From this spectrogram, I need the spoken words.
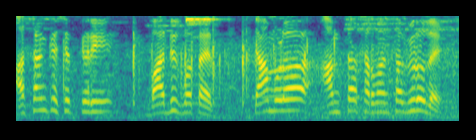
असंख्य शेतकरी बाधित होत आहेत. त्यामुळं आमचा सर्वांचा विरोध आहे.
